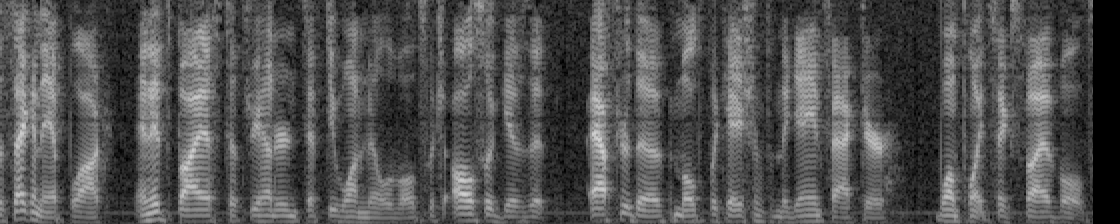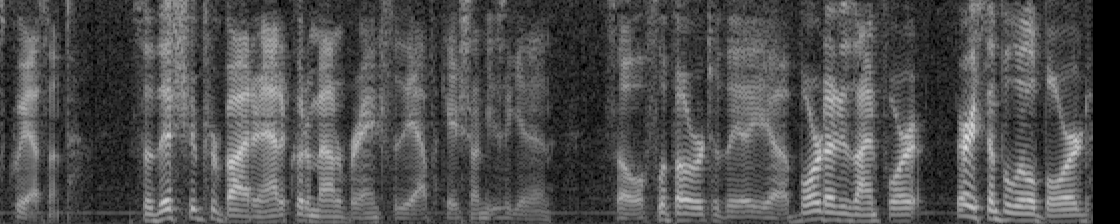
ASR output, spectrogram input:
the second amp block, and it's biased to 351 millivolts, which also gives it, after the multiplication from the gain factor, 1.65 volts quiescent. So this should provide an adequate amount of range for the application I'm using it in. So we'll flip over to the uh, board I designed for it. Very simple little board.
